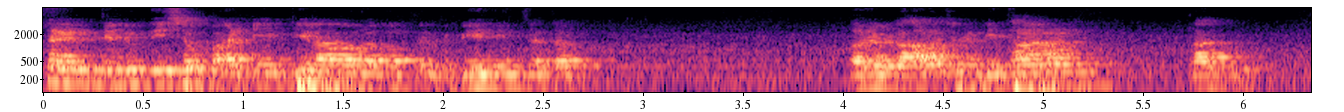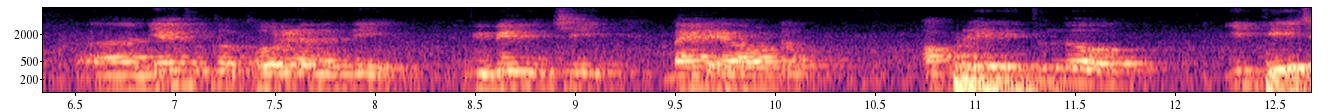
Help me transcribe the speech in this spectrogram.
సరే తెలుగుదేశం పార్టీ ఎన్టీ రామారావు గారితో విభేదించడం వారి యొక్క ఆలోచన విధానం నాకు ఆ, నియంత్రణతో ధోరణి విభేదించి బయటకు రావటం అప్పుడు ఏదైతుందో ఈ దేశ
